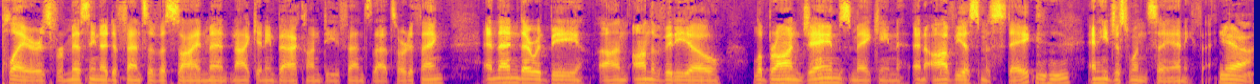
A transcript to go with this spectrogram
players for missing a defensive assignment, not getting back on defense, that sort of thing. And then there would be on on the video LeBron James making an obvious mistake, Mm-hmm. and he just wouldn't say anything. Yeah.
